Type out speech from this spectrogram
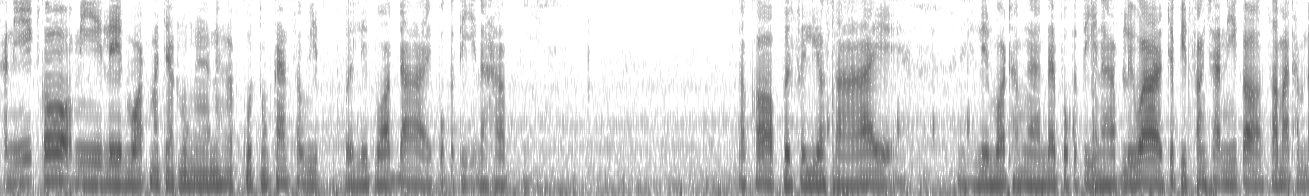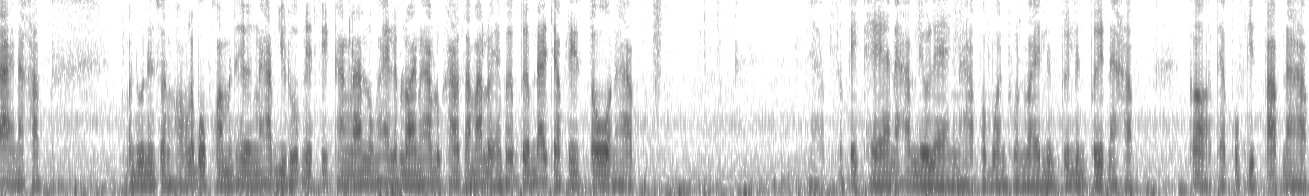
คันนี้ก็มีเลนวอตมาจากโรงงานนะครับ กดตรงก้านสวิตช์เปิดเลนวอตได้ปกตินะครับ แล้วก็เปิดไฟเลี้ยวซ้ายเลนวอตทำงานได้ปกตินะครับ หรือว่าจะปิดฟังก์ชันนี้ก็สามารถทำได้นะครับมาดูในส่วนของระบบความบันเทิงนะครับ YouTube Netflix ทางร้านลงให้เรียบร้อยนะครับ ลูกค้าสามารถโหลดแอปเพิ่มเติมได้จาก Play Store นะครับนะครับ สเปคแท้นะครับ เร็วแรงนะครับ ประมวลผลไวลื่นปื้ดลื่นปื้ดนะครับ ก็แต่ปุ๊บติดปั๊บนะครับ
